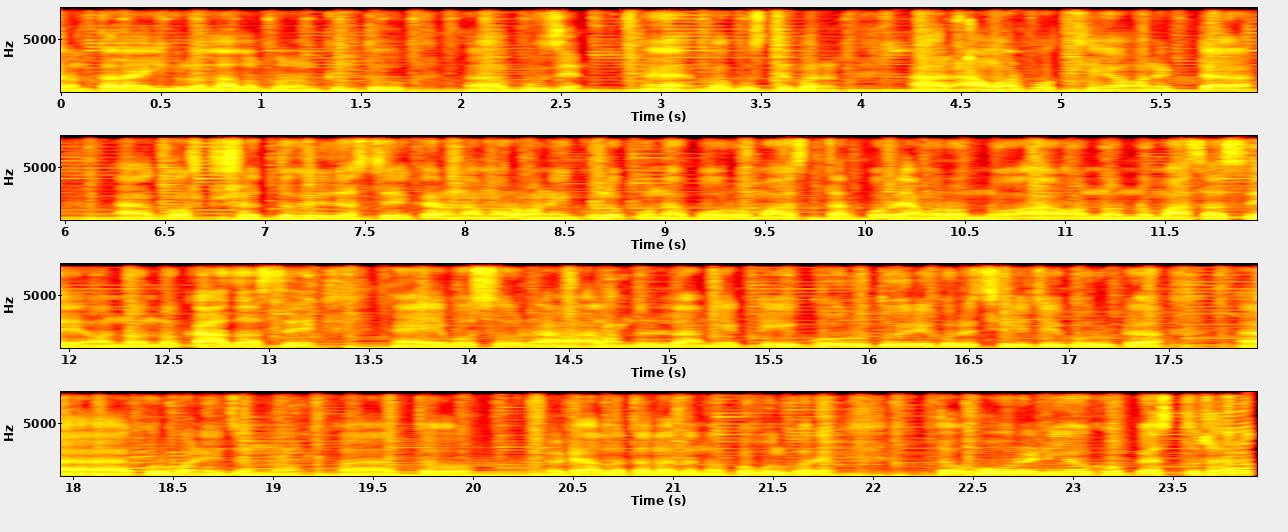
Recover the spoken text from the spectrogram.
কারণ তারা এইগুলো লালন পালন কিন্তু বুঝেন হ্যাঁ বা বুঝতে পারেন। আর আমার পক্ষে অনেকটা কষ্টসাধ্য হয়ে যাচ্ছে কারণ আমার অনেকগুলো পোনা বড় মাছ তারপরে আমার অন্য আহ, অন্য অন্য মাছ আছে অন্য অন্য কাজ আছে হ্যাঁ এবছর আলহামদুলিল্লাহ আমি একটি গরু তৈরি করেছি যে গরুটা কোরবানির জন্য তো ওটা আল্লাহ তালা যেন কবুল করে। তো ওর নিয়েও খুব ব্যস্ততার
